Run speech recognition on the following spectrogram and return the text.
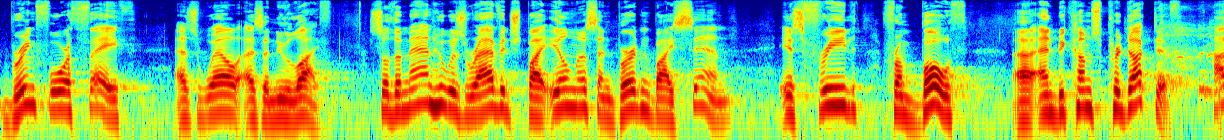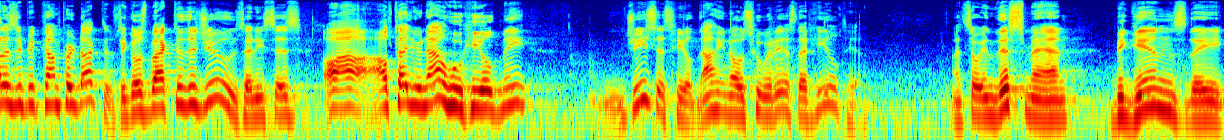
bring forth faith as well as a new life. So the man who was ravaged by illness and burdened by sin is freed from both uh, and becomes productive. How does he become productive? He goes back to the Jews and he says, I'll tell you now who healed me. Jesus healed. Now he knows who it is that healed him. And so in this man begins the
